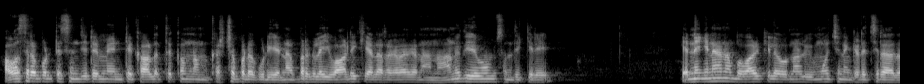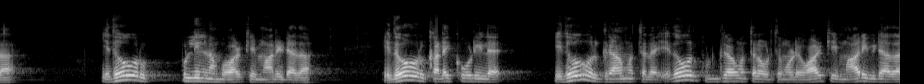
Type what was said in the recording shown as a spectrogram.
அவசரப்பட்டு செஞ்சிட்டமேன்ட்டு காலத்துக்கும் நம் கஷ்டப்படக்கூடிய நபர்களை வாடிக்கையாளர்களாக நான் அனுதினமும் சந்திக்கிறேன். என்னைக்குன்னா நம்ம வாழ்க்கையில் ஒரு நாள் விமோச்சனம் கிடைச்சிடாதா ஏதோ ஒரு புள்ளியில் நம்ம வாழ்க்கை மாறிடாதா? ஏதோ ஒரு கடைக்கோடியில் ஏதோ ஒரு கிராமத்தில் ஏதோ ஒரு குட்கிராமத்தில் ஒருத்தவங்களுடைய வாழ்க்கை மாறிவிடாதா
